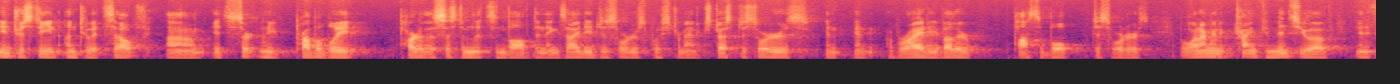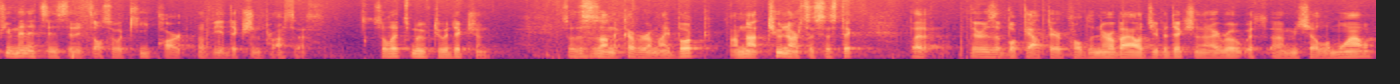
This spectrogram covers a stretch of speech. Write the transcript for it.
interesting unto itself. Um, it's certainly probably part of the system that's involved in anxiety disorders, post-traumatic stress disorders, and, and a variety of other possible disorders. But what I'm going to try and convince you of in a few minutes is that it's also a key part of the addiction process. So let's move to addiction. So this is on the cover of my book. I'm not too narcissistic, but there is a book out there called The Neurobiology of Addiction that I wrote with uh, Michel Le Moal.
